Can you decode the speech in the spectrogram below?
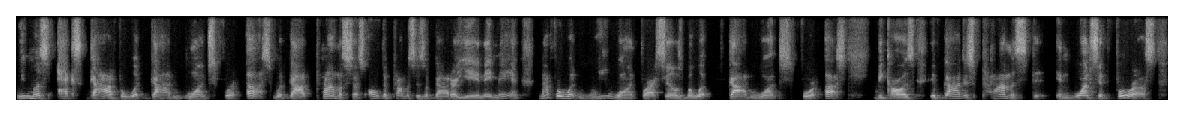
we must ask God for what God wants for us, what God promised us. All the promises of God are yea and amen, not for what we want for ourselves, but what God wants for us. Because if God has promised it and wants it for us,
